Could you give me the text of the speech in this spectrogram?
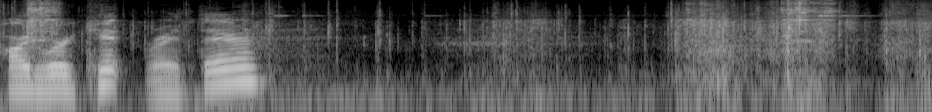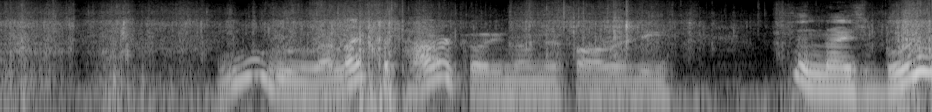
hardware kit right there Ooh, I like the powder coating on this already. It's a nice blue.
